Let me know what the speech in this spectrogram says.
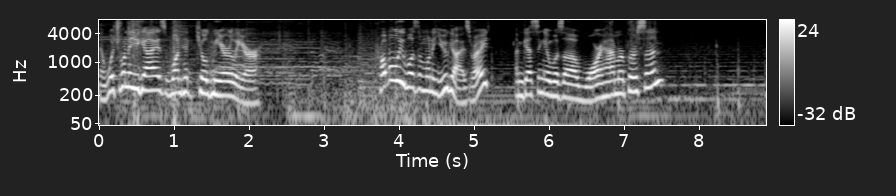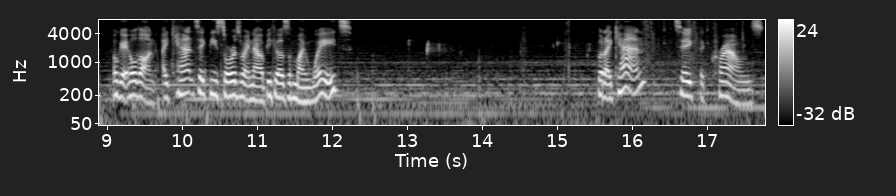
Now which one of you guys one-hit killed me earlier? Probably wasn't one of you guys, right? I'm guessing it was a Warhammer person? Okay, hold on. I can't take these swords right now because of my weight. But I can take the crowns.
